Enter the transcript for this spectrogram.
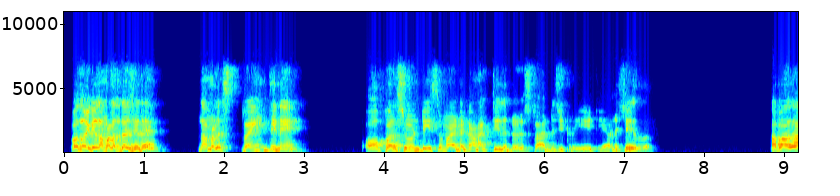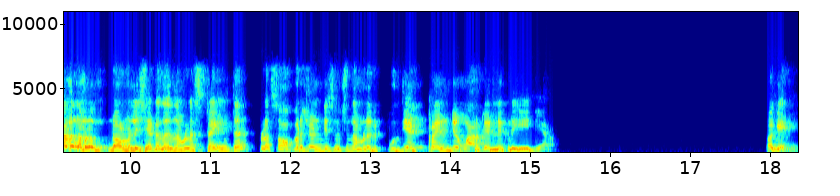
അപ്പൊ നോക്കിയാൽ നമ്മൾ എന്താ ചെയ്തത് നമ്മൾ സ്ട്രെങ്തിനെ ഓപ്പർച്യൂണിറ്റീസുമായിട്ട് കണക്ട് ചെയ്തിട്ട് ഒരു സ്ട്രാറ്റജി ക്രിയേറ്റ് ചെയ്യാണ് ചെയ്തത്. അപ്പൊ അതാണ് നമ്മൾ നോർമലി ചെയ്യേണ്ടത്. അതായത് നമ്മുടെ സ്ട്രെങ്ത് പ്ലസ് ഓപ്പർച്യൂണിറ്റീസ് വെച്ച് നമ്മളൊരു പുതിയ ട്രെൻഡ് മാർക്കറ്റിൽ ക്രിയേറ്റ് ചെയ്യണം. ഓക്കെ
